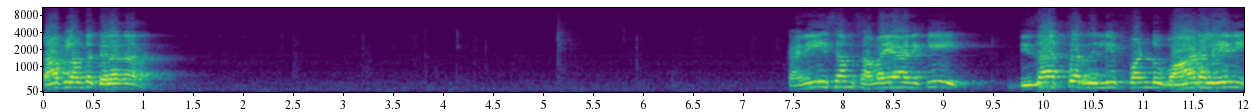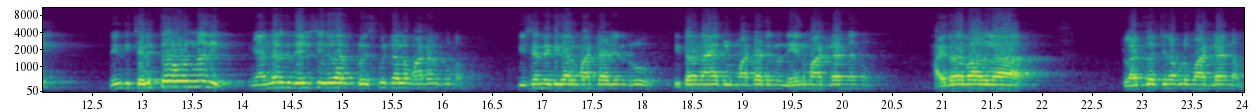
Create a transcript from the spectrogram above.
టాప్లో ఉంటే తెలంగాణ. కనీసం సమయానికి డిజాస్టర్ రిలీఫ్ ఫండ్ వాడలేని దీనికి చరిత్ర కూడా ఉన్నది. మీ అందరికీ తెలిసి ఇదివరకు ప్రెస్ మీట్లలో మాట్లాడుకున్నాం. కిషన్ రెడ్డి గారు మాట్లాడినరు ఇతర నాయకులు మాట్లాడినరు నేను మాట్లాడినాను. హైదరాబాద్ లా ఫ్లడ్స్ వచ్చినప్పుడు మాట్లాడినాం.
